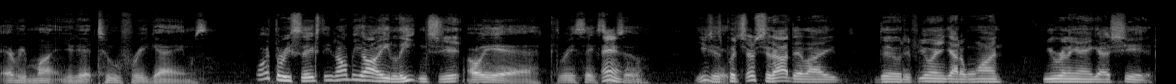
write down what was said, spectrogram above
every month you get two free games. Or 360. Don't be all elite and shit. Oh yeah, 360 Damn. too. You just Yeah. put your shit out there like, dude, if you ain't got a one, you really ain't got shit.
